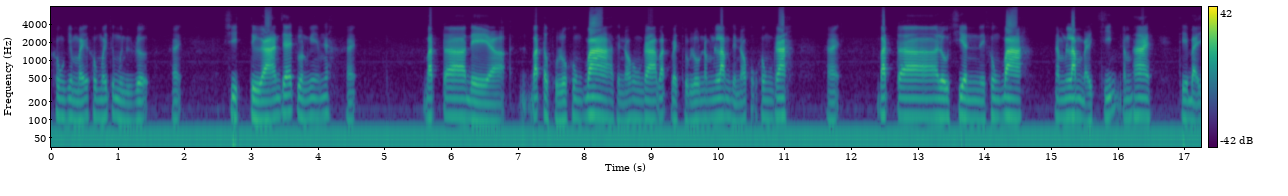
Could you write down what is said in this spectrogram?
không chia mấy không mấy thứ mình được rỡ Đấy. xịt từ án Z luôn các em nhé Đấy. bắt à, đề à, bắt độc thủ lô 03 thì nó không ra bắt bạch thủ lô 55 thì nó cũng không ra Đấy. bắt uh, lô chiên thì 03 55 79 52 thì 7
